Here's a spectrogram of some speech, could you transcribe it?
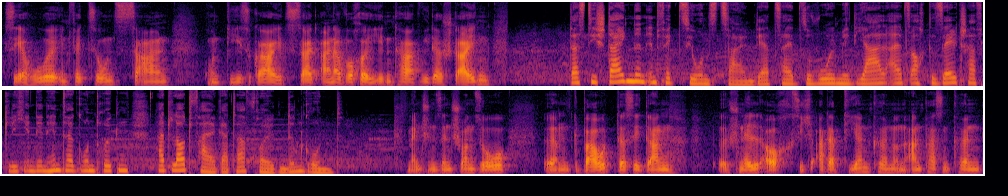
sehr hohe Infektionszahlen und die sogar jetzt seit einer Woche jeden Tag wieder steigen. Dass die steigenden Infektionszahlen derzeit sowohl medial als auch gesellschaftlich in den Hintergrund rücken, hat laut Fallgatter folgenden Grund. Menschen sind schon so ähm, gebaut, dass sie dann äh, schnell auch sich adaptieren können und anpassen können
